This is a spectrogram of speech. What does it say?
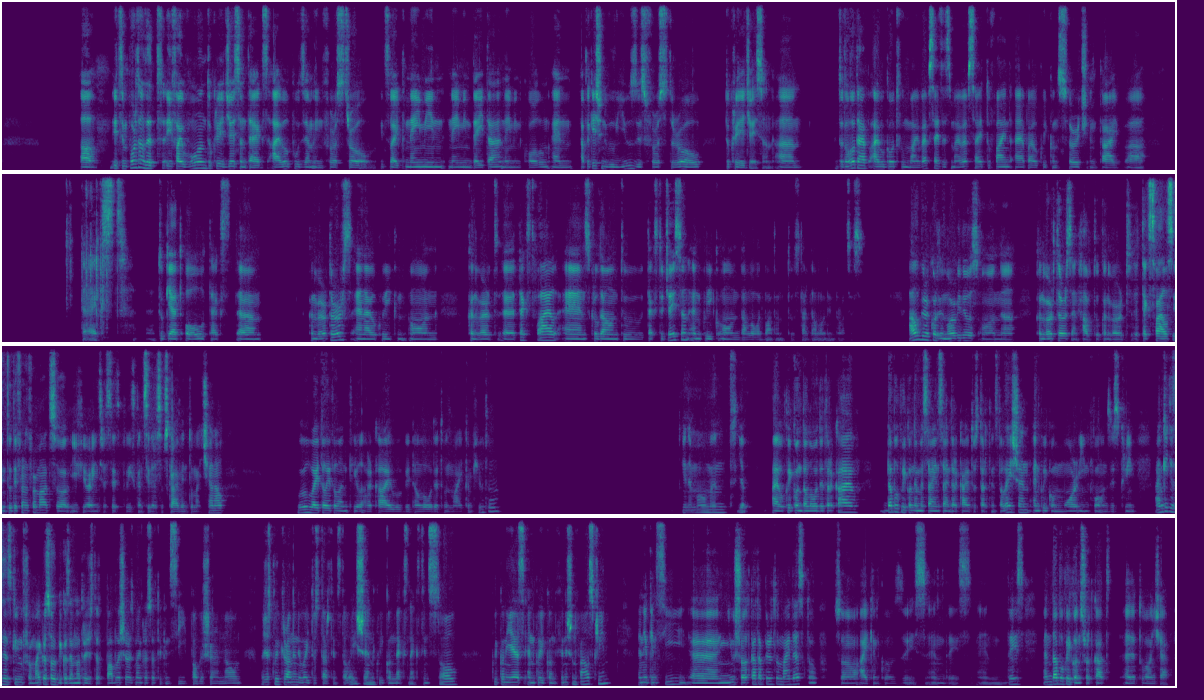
uh, it's important that if I want to create JSON tags, I will put them in first row. It's like naming, naming data, naming column, and application will use this first row to create JSON. Um, to download app, I will go to my website. This is my website. To find app, I'll click on search and type uh, text to get all text um, converters and I will click on convert uh, text file and scroll down to text to JSON and click on download button to start downloading process. I'll be recording more videos on uh, converters and how to convert uh, text files into different formats so if you are interested please consider subscribing to my channel We'll wait a little until archive will be downloaded on my computer. In a moment, yep, I'll click on downloaded archive, double click on MSI inside archive to start installation and click on more info on the screen. I'm getting that screen from Microsoft because I'm not registered publisher with Microsoft. You can see publisher unknown. I'll just click run anyway to start installation, click on next, next install, click on yes and click on finish on file screen and you can see a new shortcut appeared on my desktop. So I can close this and this and this and double click on shortcut uh, to launch app.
